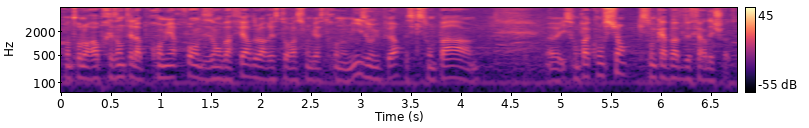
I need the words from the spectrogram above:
Quand on leur a présenté la première fois en disant on va faire de la restauration gastronomie, ils ont eu peur parce qu'ils ne sont, pas, euh, sont pas conscients qu'ils sont capables de faire des choses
